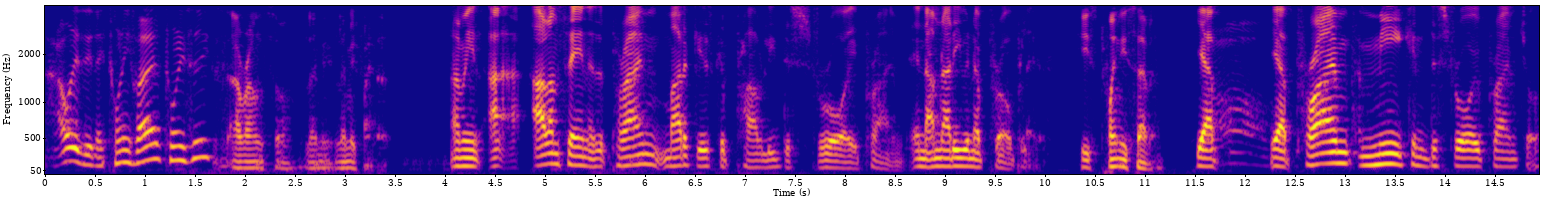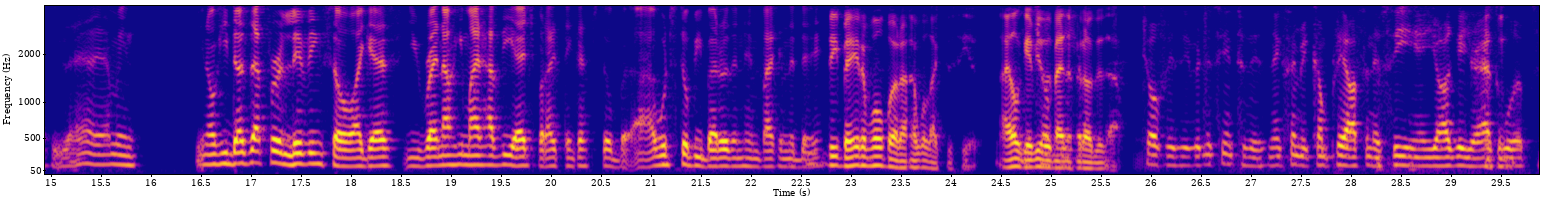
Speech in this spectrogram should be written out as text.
How old is he? Like 25, 26? Around so. Let me let me find out. I mean, I, all I'm saying is Prime Marquez could probably destroy Prime, and I'm not even a pro player. He's 27. Yeah, Oh. yeah. Prime me can destroy Prime Chofis. Eh, I mean, you know, he does that for a living, so I guess you right now he might have the edge, but I think I'm still, be- I would still be better than him back in the day. Debatable, but I would like to see it. I'll give you the benefit of the doubt. Chofis, if you're listening to this, next time you come play Austin FC and y'all get your ass whooped,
